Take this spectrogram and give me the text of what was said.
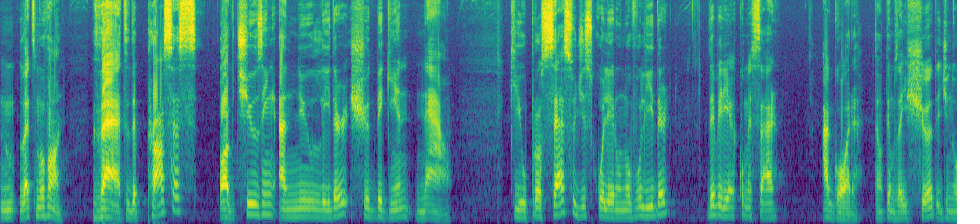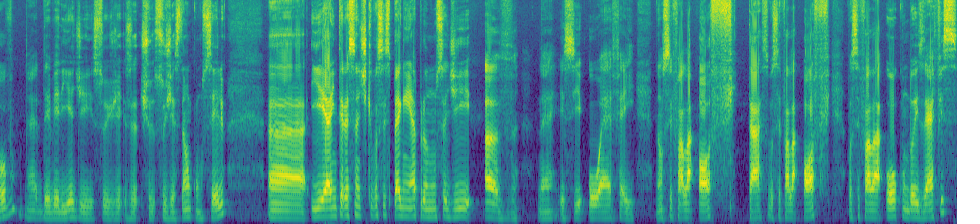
hum, let's move on, that the process of choosing a new leader should begin now. Que o processo de escolher um novo líder deveria começar agora. Então temos aí should de novo, né, deveria de suge sugestão, conselho. Uh, e é interessante que vocês peguem a pronúncia de of, né, esse OF aí. Não se fala off, tá? Se você fala off, você fala O com dois Fs,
